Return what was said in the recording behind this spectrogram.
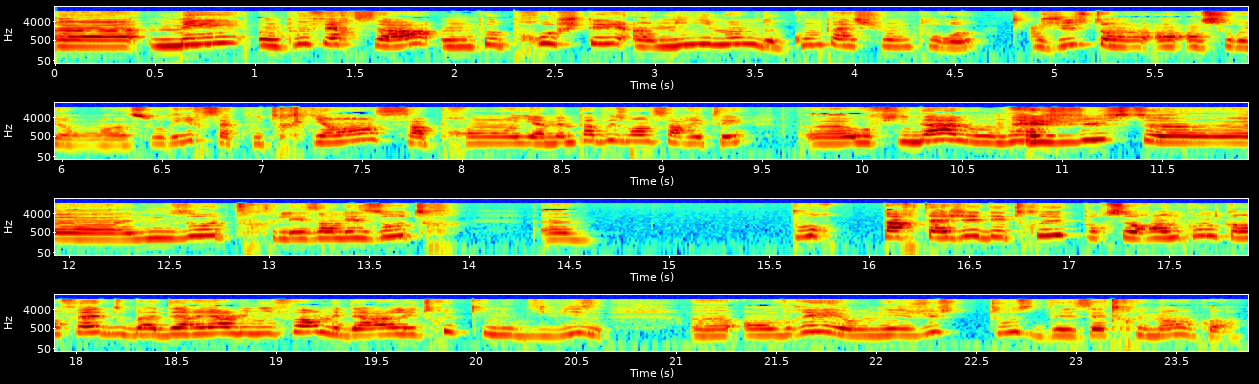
Euh, mais on peut faire ça, on peut projeter un minimum de compassion pour eux, juste en, souriant. Un sourire, ça coûte rien, ça prend, il n'y a même pas besoin de s'arrêter. Euh, au final, on a juste euh, nous autres, les uns les autres, pour partager des trucs, pour se rendre compte qu'en fait, bah, derrière l'uniforme et derrière les trucs qui nous divisent, en vrai, on est juste tous des êtres humains, quoi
